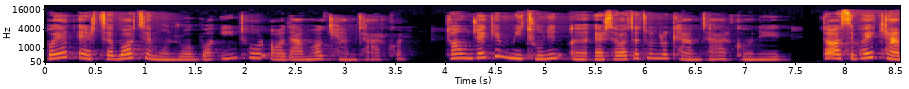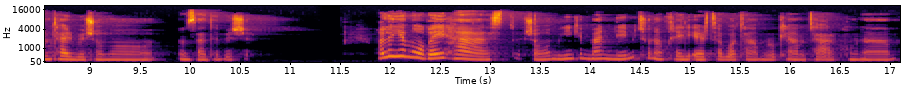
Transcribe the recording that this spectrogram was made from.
باید ارتباطمون رو با این طور آدم ها کمتر کنیم تا اونجایی که می‌تونید ارتباطتون رو کمتر کنید. تا آسیب های کمتری به شما زده بشه. حالا یه موقعی هست. شما میگین که من نمی‌تونم خیلی ارتباطم رو کمتر کنم.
